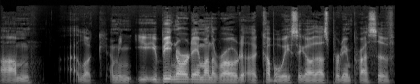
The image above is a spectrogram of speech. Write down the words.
Um, look, I mean, you, you beat Notre Dame on the road a couple weeks ago. That was pretty impressive.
